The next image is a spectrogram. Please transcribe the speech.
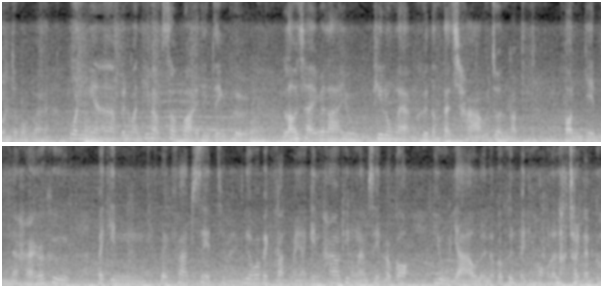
คนจะบอกว่าวันนี้เป็นวันที่แบบสบายจริง ๆ คือ เราใช้เวลาอยู่ที่โรงแรมคือตั้งแต่เช้าจนแบบตอนเย็นนะคะ ก็คือไปกินเบรกฟาสต์เสร็จใช่ไหมเรียกว่าเบรกฟาสต์ไหมกินข้าวที่โรงแรมเสร็จแล้วก็อยู่ยาวเลยแล้วก็ขึ้นไปที่ห้องแล้วหลังจากนั้นก็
